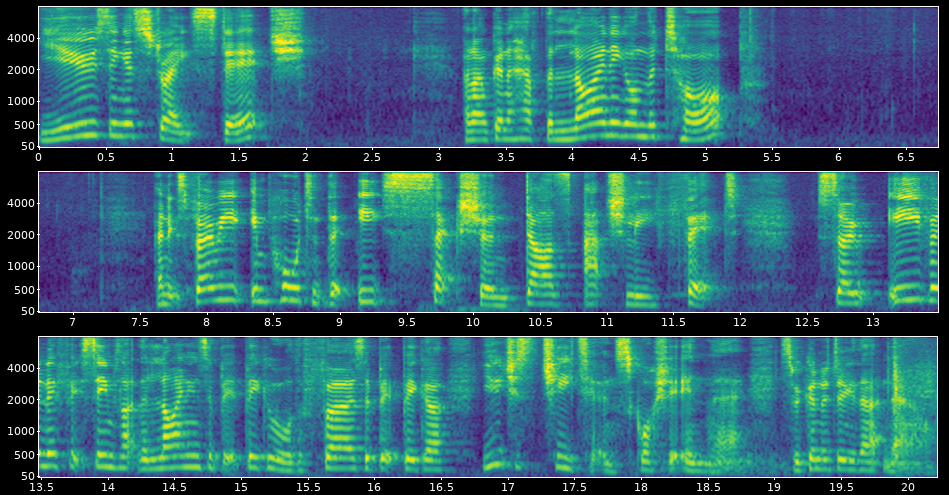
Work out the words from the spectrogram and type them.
using a straight stitch and I'm going to have the lining on the top and it's very important that each section does actually fit so even if it seems like the lining's a bit bigger or the fur's a bit bigger, you just cheat it and squash it in there. So we're going to do that now.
